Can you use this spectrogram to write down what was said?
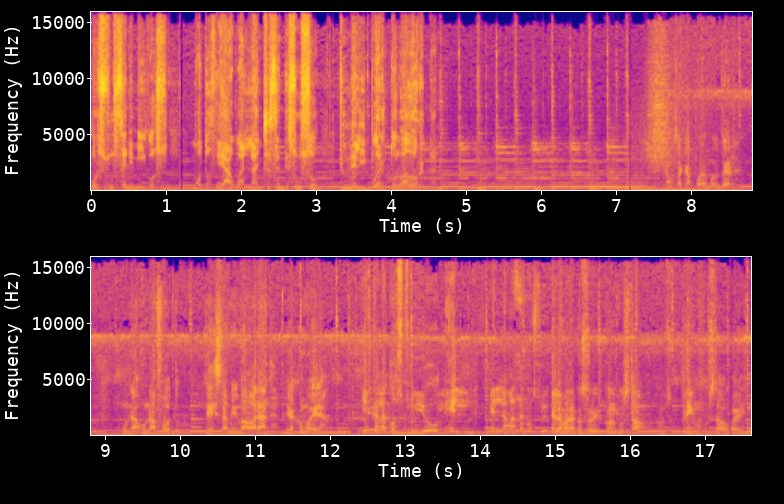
por sus enemigos, motos de agua, lanchas en desuso y un helipuerto lo adornan. Digamos acá podemos ver una, una foto de esta misma baranda, mira cómo era. Y esta la construyó él, él la manda a construir. Él la manda a construir con Gustavo, con su primo Gustavo Gaviria.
